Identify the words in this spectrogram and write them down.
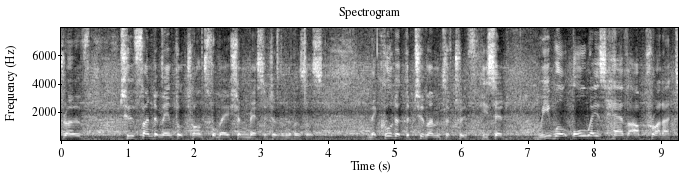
drove two fundamental transformation messages in the business. And they called it the two moments of truth. He said, we will always have our product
